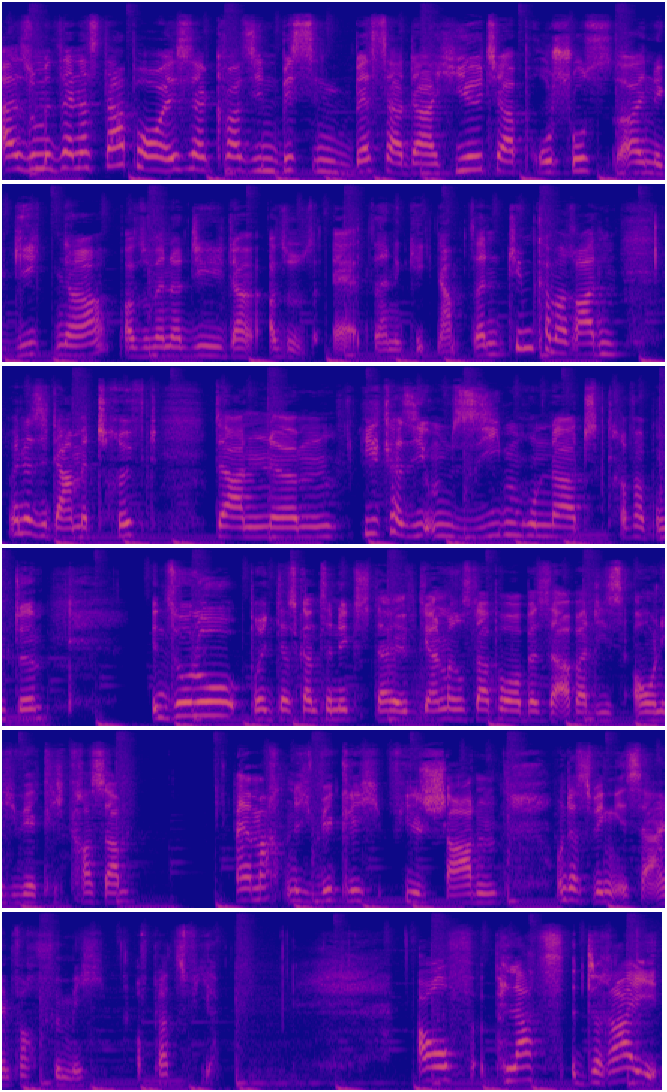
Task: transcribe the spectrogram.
Also mit seiner Star Power ist er quasi ein bisschen besser. Da hielt er pro Schuss seine Gegner, also wenn er die, also äh, seine Gegner, seine Teamkameraden, wenn er sie damit trifft, dann ähm, hielt er sie um 700 Trefferpunkte. In Solo bringt das Ganze nichts, da hilft die andere Star Power besser, aber die ist auch nicht wirklich krasser. Er macht nicht wirklich viel Schaden und deswegen ist er einfach für mich auf Platz 4. Auf Platz 3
